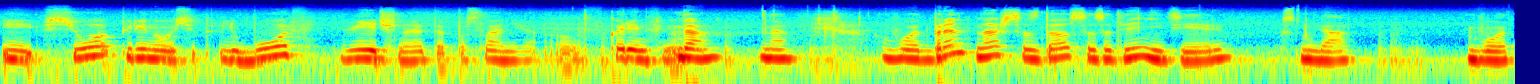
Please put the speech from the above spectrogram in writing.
и все переносит. Любовь вечная. Это послание э, в Коринфянам. Да, да. Вот. Бренд наш создался за две недели с нуля. Вот.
